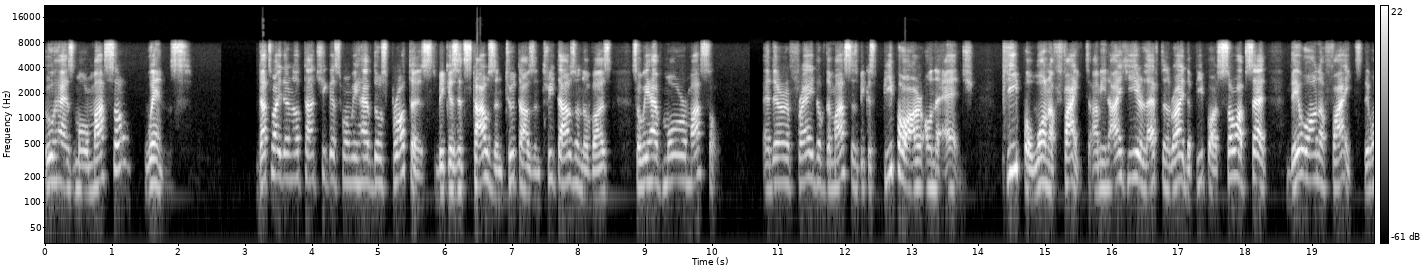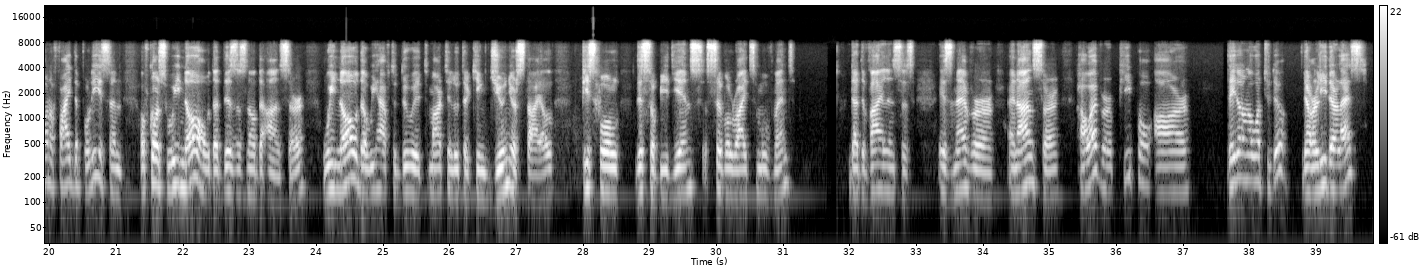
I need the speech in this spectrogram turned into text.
who has more muscle, wins. That's why they're not touching us when we have those protests because it's 1,000, 2,000, 3,000 of us. So we have more muscle. And they're afraid of the masses because people are on the edge. People want to fight. I mean, I hear left and right that people are so upset they want to fight. They want to fight the police. And of course, we know that this is not the answer. We know that we have to do it Martin Luther King Jr. style, peaceful disobedience, civil rights movement, that the violence is, is never an answer. However, people are, they don't know what to do. They are leaderless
